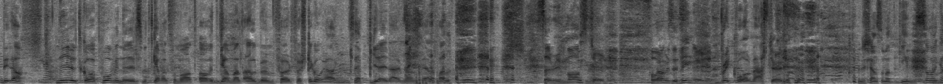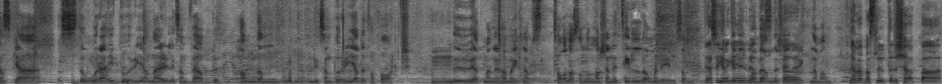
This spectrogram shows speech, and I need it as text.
det, ja, ny utgåva på vinyl som ett gammalt format av ett gammalt album för första gången. Ja, knäpp grej där, men i alla fall. Så remastered Ja, for precis. vinyl. Brick Wall Mastered. Men det känns som att Ginsa var ganska stora i början när liksom webbhandeln liksom började ta fart. Mm. Nu vet man, nu hör man ju knappt talas om dem. Man känner till dem och det är liksom Det är alltså hela inte grejen dit man vänder sig ja. direkt när man... Nej, men att man slutade köpa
